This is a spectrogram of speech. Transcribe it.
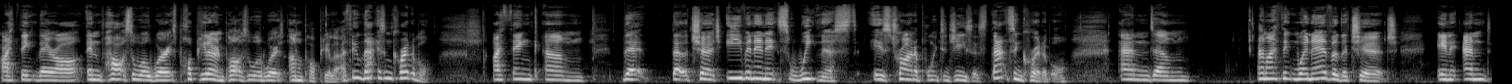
I think there are in parts of the world where it's popular and parts of the world where it's unpopular. I think that is incredible. I think um, that that the church, even in its weakness, is trying to point to Jesus. That's incredible, and um, and I think whenever the church in and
